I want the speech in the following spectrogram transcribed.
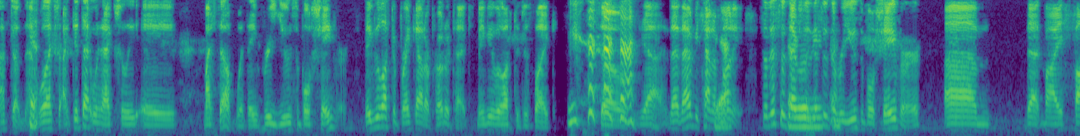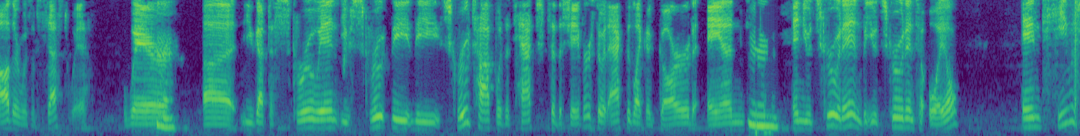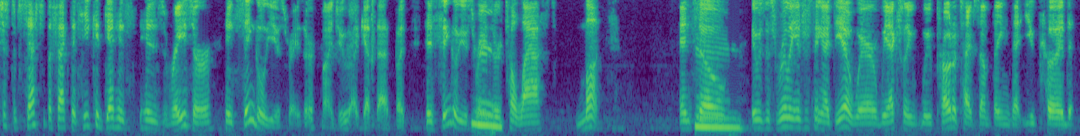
I've done that. Yeah. Well, actually, I did that with actually a myself with a reusable shaver. Maybe we'll have to break out our prototypes. Maybe we'll have to just like so yeah, that that'd be kind of yeah. funny. So this was that actually this was fun. a reusable shaver um, that my father was obsessed with, where huh. Uh, you got to screw in. You screw the the screw top was attached to the shaver, so it acted like a guard, and mm. and you'd screw it in, but you'd screw it into oil and he was just obsessed with the fact that he could get his his razor, his single use razor, mind you, I get that, but his single use mm. razor to last months. And so mm. it was this really interesting idea where we actually we prototyped something that you could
